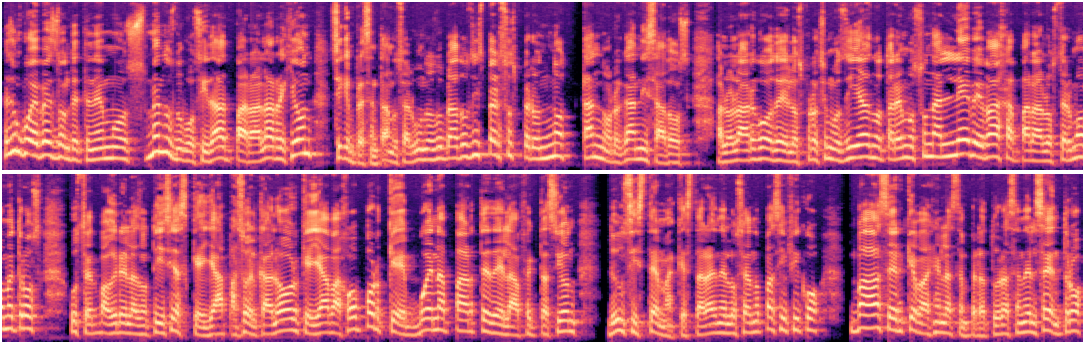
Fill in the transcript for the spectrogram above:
es un jueves donde tenemos menos nubosidad para la región. Siguen presentándose algunos nublados dispersos, pero no tan organizados. A lo largo de los próximos días notaremos una leve baja para los termómetros. Usted va a oír en las noticias que ya pasó el calor, que ya bajó, porque buena parte de la afectación de un sistema que estará en el Océano Pacífico va a hacer que bajen las temperaturas en el centro,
